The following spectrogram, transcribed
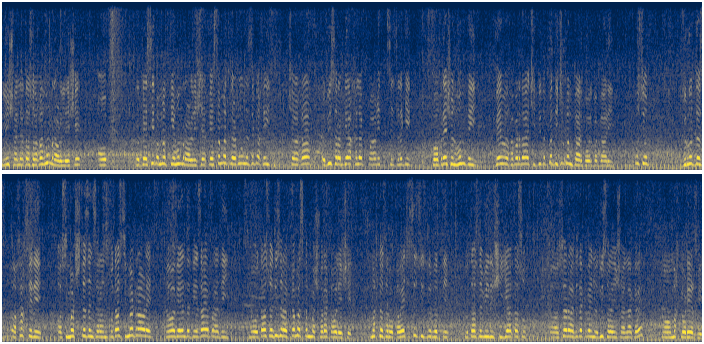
نو انشاءالله تاسو هغه هم راوړلی شئ او پیسې په مد کې هم راوړل شي پیسې مد له ټولو نه ځکه ښي چې هغه دوی سره بیا خلک په هغې سلسله کې کوپریشن هم کوي دویمه خبر دا چې دوی ته پدې چې کم کار کول پکاري اوس یو ضرورت د خښت دی او سیمټ شته څنګه سره کو دا سیمټ راوړې نو بیا د بې ځای پر دی نو تاسو دې سره کم از کم مشوره کولای شئ مخکې سره کوي چې څه ضرورت دی نو تاسو ویلی شي یا تاسو سره رابطه کوي نو دوی سره ان شاء الله کوي نو مخکې ډیر ښه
